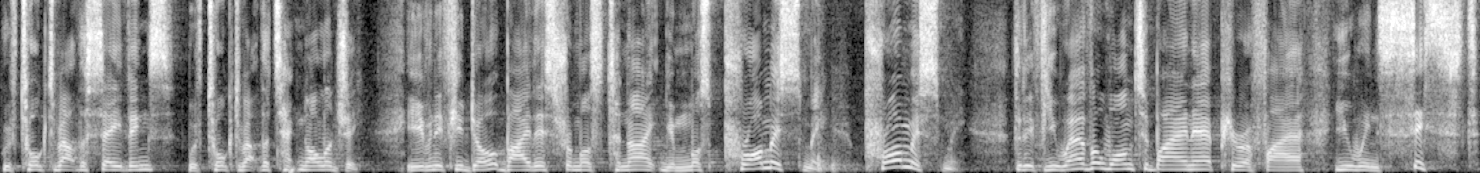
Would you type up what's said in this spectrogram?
We've talked about the savings, we've talked about the technology. Even if you don't buy this from us tonight, you must promise me, promise me, that if you ever want to buy an air purifier, you insist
